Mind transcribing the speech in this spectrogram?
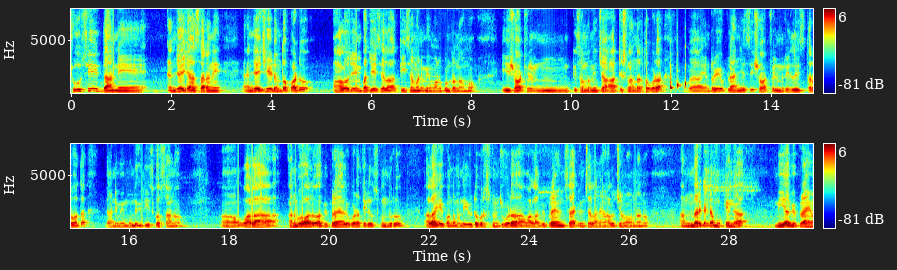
చూసి దాన్ని ఎంజాయ్ చేస్తారని ఎంజాయ్ చేయడంతో పాటు ఆలోచింపజేసేలా తీసామని మేము అనుకుంటున్నాము. ఈ షార్ట్ ఫిల్మ్కి సంబంధించి ఆర్టిస్టులు అందరితో కూడా ఒక ఇంటర్వ్యూ ప్లాన్ చేసి షార్ట్ ఫిల్మ్ రిలీజ్ తర్వాత దాన్ని మేము ముందుకు తీసుకొస్తాను. వాళ్ళ అనుభవాలు అభిప్రాయాలు కూడా తెలుసుకుందరు. అలాగే కొంతమంది యూట్యూబర్స్ నుంచి కూడా వాళ్ళ అభిప్రాయం సేకరించాలనే ఆలోచనలో ఉన్నాను. అందరికంటే ముఖ్యంగా మీ అభిప్రాయం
